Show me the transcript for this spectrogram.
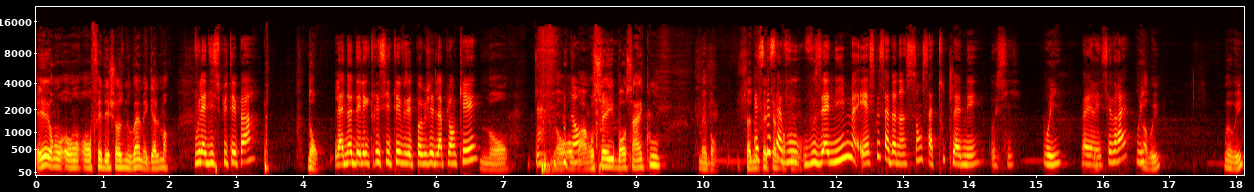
Et on, on- on fait des choses nous-mêmes également. Vous la disputez pas? Non, La note d'électricité, vous n'êtes pas obligé de la planquer? Non, non. Non? bah, on sait, bon, c'est un coup. Mais bon, ça nous Est-ce fait que ça vous, vous anime et est-ce que ça donne un sens à toute l'année aussi? Oui. Valérie, c'est vrai? Ah oui. Oui, oui.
